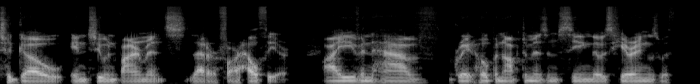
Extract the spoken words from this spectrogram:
to go into environments that are far healthier. I even have great hope and optimism seeing those hearings with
